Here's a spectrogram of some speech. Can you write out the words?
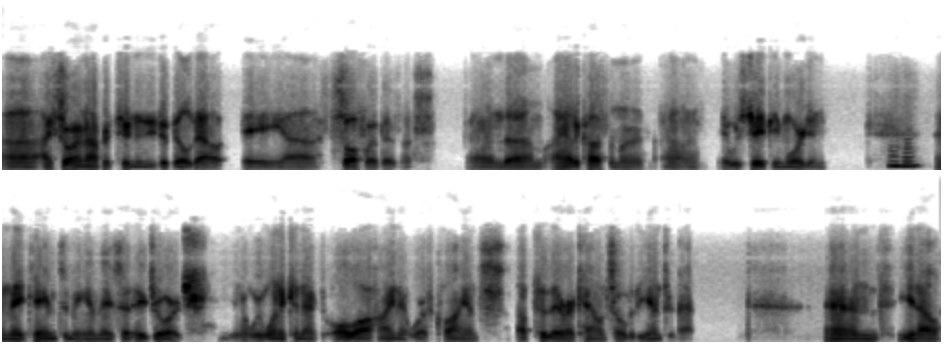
uh, I saw an opportunity to build out a uh, software business. And um, I had a customer, uh, it was JP Morgan, Mm-hmm. and they came to me and they said, "Hey George, you know, we want to connect all our high net worth clients up to their accounts over the internet." And you know,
